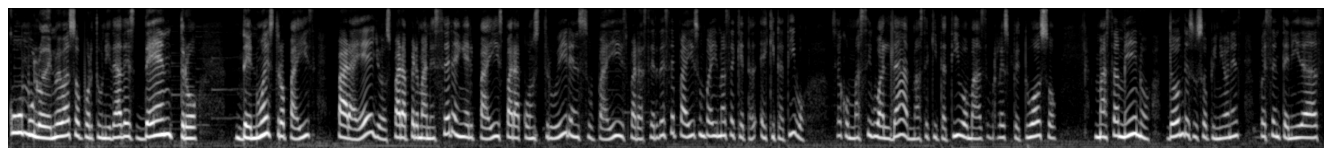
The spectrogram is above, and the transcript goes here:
cúmulo de nuevas oportunidades dentro de nuestro país para ellos, para permanecer en el país, para construir en su país, para hacer de ese país un país más equitativo, o sea, con más igualdad, más equitativo, más respetuoso, más ameno, donde sus opiniones fuesen tenidas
